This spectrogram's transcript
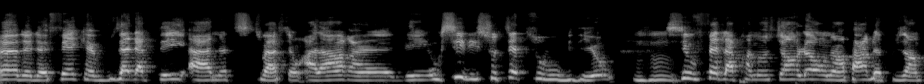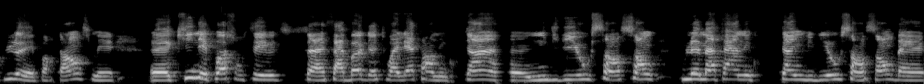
euh, de, de fait que vous adaptez à notre situation. Alors, euh, des, aussi des sous-titres sur vos vidéos. Mhm. Si vous faites de la promotion, là, on en parle de plus en plus, l'importance, mais euh, qui n'est pas sur ses, sa, sa bolle de toilette en écoutant euh, une vidéo sans son ou le matin en écoutant une vidéo sans son, ben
